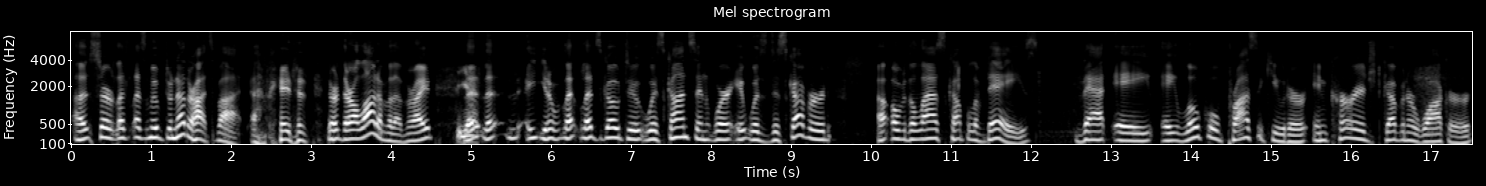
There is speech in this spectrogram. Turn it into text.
Uh, sir, let's let's move to another hot spot. Okay, there there are a lot of them, right? Yeah. Let, let, you know, let let's go to Wisconsin, where it was discovered uh, over the last couple of days that a a local prosecutor encouraged Governor Walker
